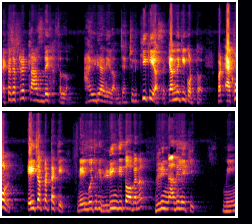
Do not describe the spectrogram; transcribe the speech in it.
একটা চ্যাপ্টারে ক্লাস দেখে ফেললাম আইডিয়া নিলাম যে অ্যাকচুয়ালি কি কি আছে, কেমনে কি করতে হয়। বাট এখন এই চ্যাপ্টারটা কি? মেইন বই থেকে রিডিং দিতে হবে না? রিডিং না দিলে কি? মেইন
